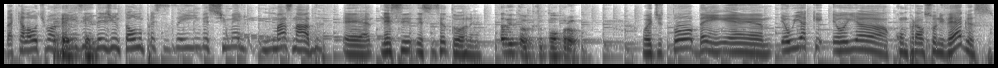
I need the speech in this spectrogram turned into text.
daquela última vez e desde então não precisei investir em mais nada é, nesse, nesse setor, né? O editor que tu comprou. O editor, bem, é, eu, ia, eu ia comprar o Sony Vegas,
